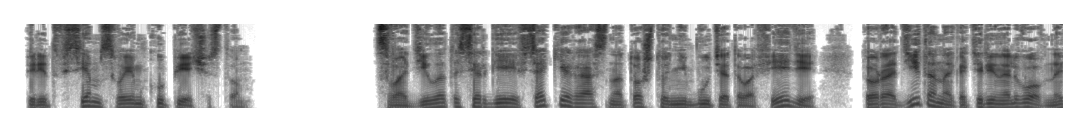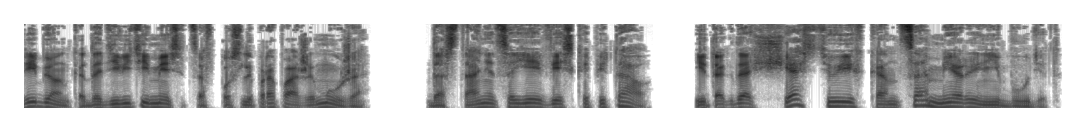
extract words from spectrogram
перед всем своим купечеством. Сводил это Сергей всякий раз на то, что не будь этого Феди, то родит она, Катерина Львовна, ребенка до девяти месяцев после пропажи мужа. Достанется ей весь капитал, и тогда счастью их конца меры не будет.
